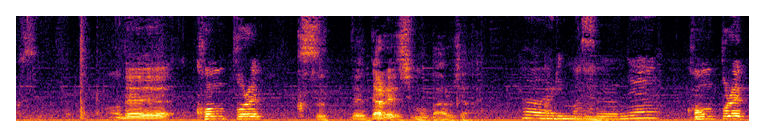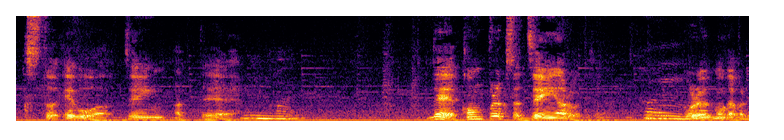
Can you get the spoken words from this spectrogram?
クス。んでコンプレックスって誰しもがあるじゃないありますね。コンプレックスとエゴは全員あってうん。はでコンプレックスは全員あるわけじゃない。はい。うんこれもうだから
